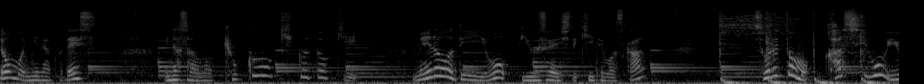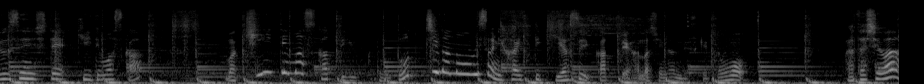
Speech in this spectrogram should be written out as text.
どうもになこです。皆さんは曲を聴くときメロディーを優先して聴いてますか？それとも歌詞を優先して聴いてますか？まあ聞いてますかっていうのどっちが脳みそに入ってきやすいかっていう話なんですけれども私は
